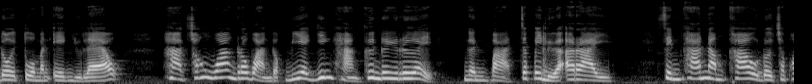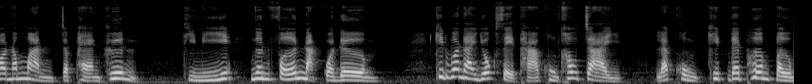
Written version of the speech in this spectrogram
โดยตัวมันเองอยู่แล้ว หากช่องว่างระหว่างดอกเบี้ยยิ่งห่างขึ้นเรื่อยๆ เงินบาทจะไปเหลืออะไร สินค้านำเข้าโดยเฉพาะน้ำมันจะแพงขึ้น ทีนี้เงินเฟ้อหนักกว่าเดิม คิดว่านายกเศรษฐาคงเข้าใจและคงคิดได้เพิ่มเติม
